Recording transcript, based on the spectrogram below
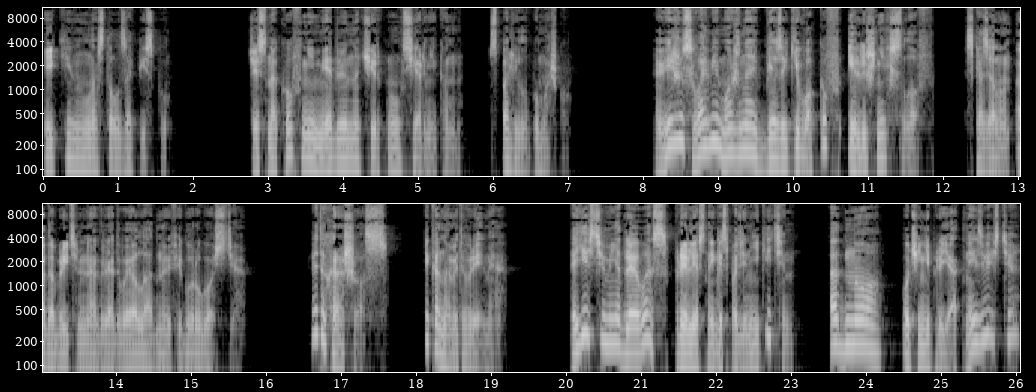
и кинул на стол записку. Чесноков немедленно чиркнул серником, спалил бумажку. «Вижу, с вами можно без экивоков и лишних слов», — сказал он, одобрительно оглядывая ладную фигуру гостя. «Это хорошо-с экономит время. Есть у меня для вас, прелестный господин Никитин, одно очень неприятное известие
